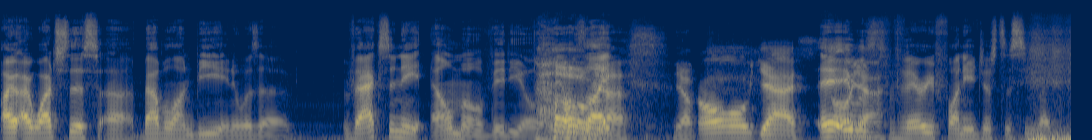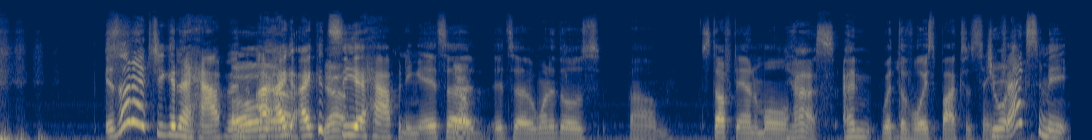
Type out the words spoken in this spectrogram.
I, I watched this uh, Babylon Bee, and it was a vaccinate Elmo video. and It was Oh like yes. Yep. Oh yes. it, oh it yeah. was very funny just to see like is that actually gonna happen? Oh, I, yeah, I, I could yeah. see it happening. It's a Yep. it's a one of those um, stuffed animal Yes. And with the voice boxes saying want- vaccinate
